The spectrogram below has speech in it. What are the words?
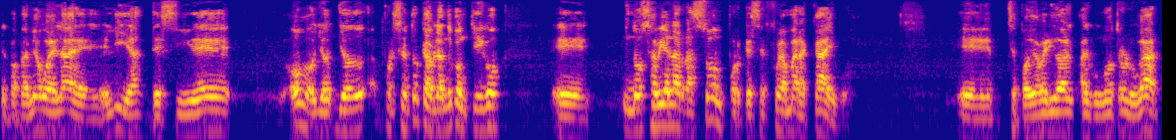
el papá de mi abuela, eh, Elías, decide, ojo, yo, yo, por cierto que hablando contigo, no sabía la razón por qué se fue a Maracaibo. se podía haber ido a algún otro lugar.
